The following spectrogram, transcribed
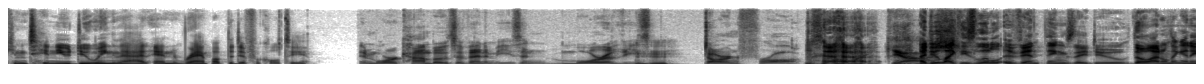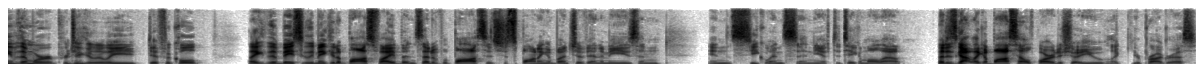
continue doing that and ramp up the difficulty. And more combos of enemies and more of these Mm-hmm. Darn frogs. Oh my god. I do like these little event things they do, though I don't think any of them were particularly difficult. Like they basically make it a boss fight, but instead of a boss, it's just spawning a bunch of enemies and in sequence, and you have to take them all out. But it's got like a boss health bar to show you like your progress.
